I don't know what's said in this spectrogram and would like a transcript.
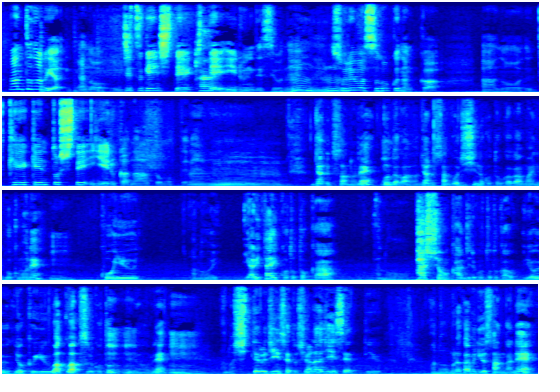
なんとなくやあの実現してきているんですよね、うんうん。それはすごくなんかあの経験として言えるかなと思ってね、うんジャネットさんのねうん。今度はあのジャネットさんご自身のことを伺う前に僕もねうん。こういうあのやりたいこととかあのパッションを感じることとかよよく言うワクワクすることっていうのをね、うんあの知ってる人生と知らない人生っていうあの村上龍さんがね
